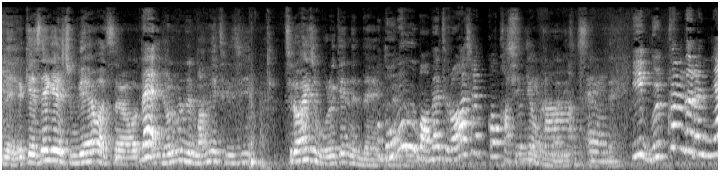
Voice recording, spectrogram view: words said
네 이렇게 세 개를 준비해 왔어요. 네. 여러분들 마음에 들지 들어 할지 모르겠는데 어, 너무 마음에 들어 하실 것 신경을 같습니다. 많이 썼어요. 네. 네. 이 물품들은요,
